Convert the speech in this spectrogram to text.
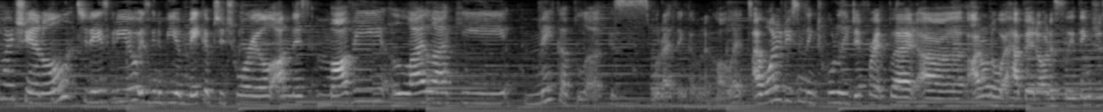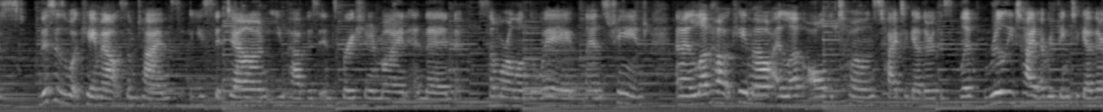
my channel. Today's video is going to be a makeup tutorial on this mauvey lilac-y makeup look is what I think I'm gonna call it. I want to do something totally different, but uh, I don't know what happened, honestly. Things just, this is what came out sometimes. You sit down, you have this inspiration in mind, and then somewhere along the way, plans change. And I love how it came out. I love all the tones tied together. This lip really tied everything together.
